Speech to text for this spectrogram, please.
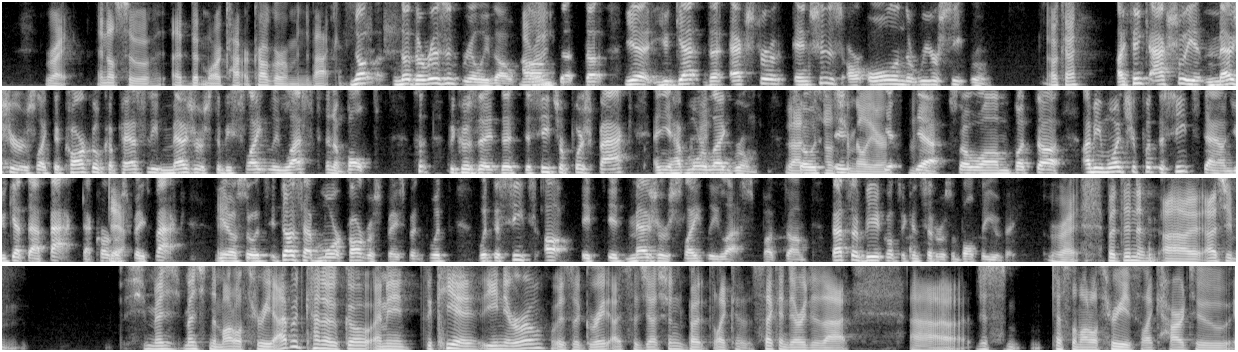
right, and also a bit more car- cargo room in the back. No, no, there isn't really though. Oh, really? Um, the, the yeah, you get the extra inches are all in the rear seat room. Okay. I think actually it measures like the cargo capacity measures to be slightly less than a bolt because the, the, the seats are pushed back and you have more Right. leg room. That So sounds it- familiar. Yeah, Mhm. yeah. So um, but uh, I mean, once you put the seats down, you get that back, that cargo Yeah. space back. You Yeah. know, so it's, it does have more cargo space, but with with the seats up, it it measures slightly less. But um, that's a vehicle to consider as a Bolt UV. Right. But then, uh, as you she mentioned the Model Three. I would kind of go. I mean, the Kia e-Niro was a great uh, suggestion, but like uh, secondary to that, uh, just Tesla Model Three is like hard to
